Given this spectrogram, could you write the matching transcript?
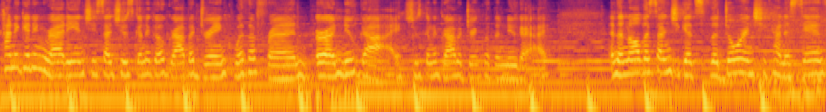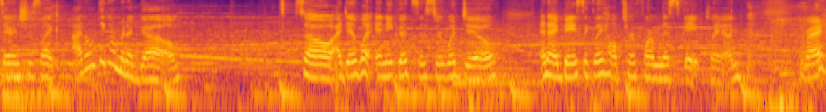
kind of getting ready and she said she was gonna go grab a drink with a friend, or a new guy. She was gonna grab a drink with a new guy. And then all of a sudden she gets to the door and she kind of stands there and she's like, I don't think I'm gonna go. So I did what any good sister would do, and I basically helped her form an escape plan, right?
